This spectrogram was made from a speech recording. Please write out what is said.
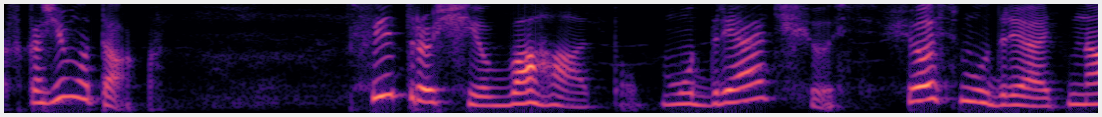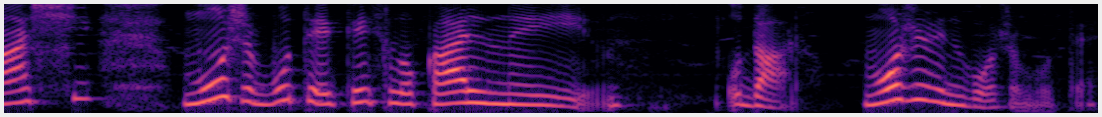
Скажімо так. Хитрощів багато. Мудрять щось, щось мудрять наші. Може бути якийсь локальний удар. Може він може бути.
